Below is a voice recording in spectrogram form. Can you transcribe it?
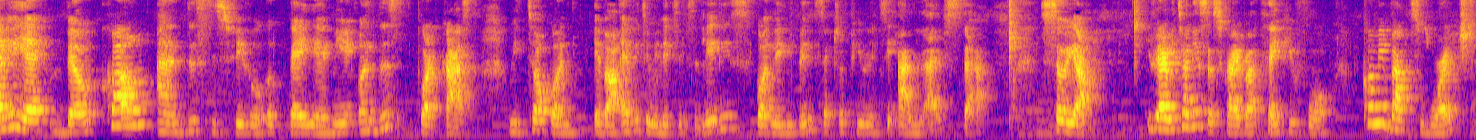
are new here, welcome. And this is Favor Okpeyemi. On this podcast, we talk on about everything related to ladies, godly living, sexual purity, and lifestyle. So yeah, if you're a returning subscriber, thank you for coming back to watch.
